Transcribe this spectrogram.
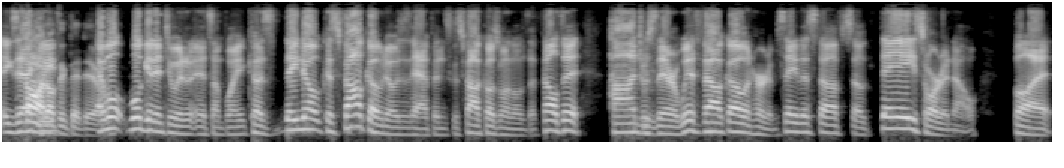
Oh, exactly. I don't think they do. and we'll we'll get into it at some point because they know because Falco knows it happens because Falco's one of the ones that felt it. Hans was hmm. there with Falco and heard him say this stuff, so they sort of know. But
